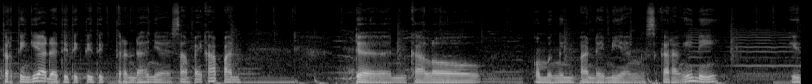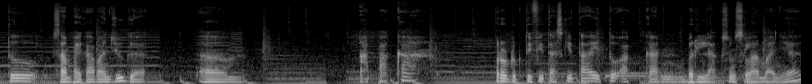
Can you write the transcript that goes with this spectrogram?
tertinggi ada titik-titik terendahnya. Sampai kapan? Dan kalau ngomongin pandemi yang sekarang ini itu sampai kapan juga? Um, apakah produktivitas kita itu akan berlangsung selamanya?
